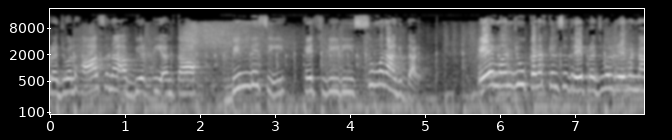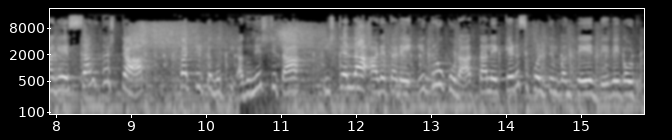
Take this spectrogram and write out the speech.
ಪ್ರಜ್ವಲ್ ಹಾಸನ ಅಭ್ಯರ್ಥಿ ಅಂತ ಬಿಂಬಿಸಿ ಎಚ್ಡಿಡಿ ಸುಮ್ಮನಾಗಿದ್ದಾರೆ. ಎ ಮಂಜು, ಕಣಕ್ಕಿಳಿಸಿದ್ರೆ ಪ್ರಜ್ವಲ್ ರೇವಣ್ಣಗೆ ಸಂಕಷ್ಟ. ಕಟ್ಟಿಟ್ಟ ಬುತ್ತಿ ಅದು ನಿಶ್ಚಿತ. ಇಷ್ಟೆಲ್ಲ ಅಡೆತಡೆ ಇದ್ರೂ ಕೂಡ ತಲೆ ಕೆಡಿಸಿಕೊಳ್ತಿಲ್ವಂತೆ ದೇವೇಗೌಡರು.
